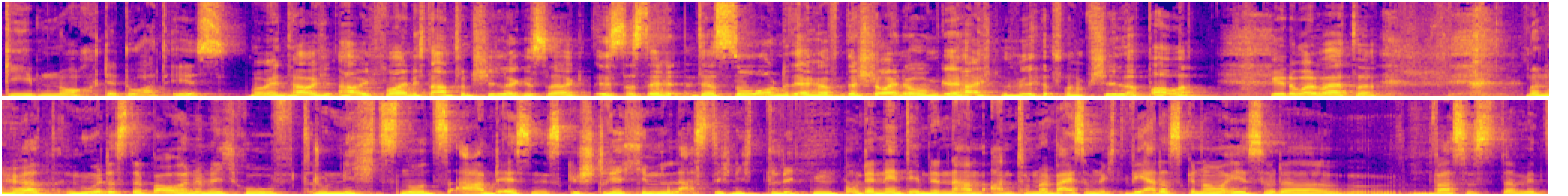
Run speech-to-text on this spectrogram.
geben noch, der dort ist. Moment, habe ich, hab ich vorher nicht Anton Schiller gesagt? Ist das der, der Sohn, der auf der Scheune umgehalten wird vom Schillerbauer? Rede mal weiter. Man hört nur, dass der Bauer nämlich ruft, du Nichtsnutz, Abendessen ist gestrichen, lass dich nicht blicken. Und er nennt eben den Namen Anton. Man weiß aber nicht, wer das genau ist oder was es damit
